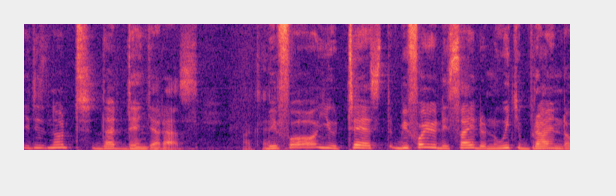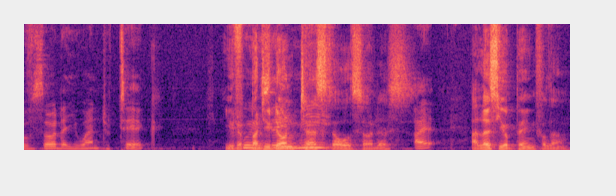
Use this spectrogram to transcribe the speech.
it is not that dangerous. Okay. Before you test, before you decide on which brand of soda you want to take, You don't, but you say don't me, test all sodas I, unless you're paying for them.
